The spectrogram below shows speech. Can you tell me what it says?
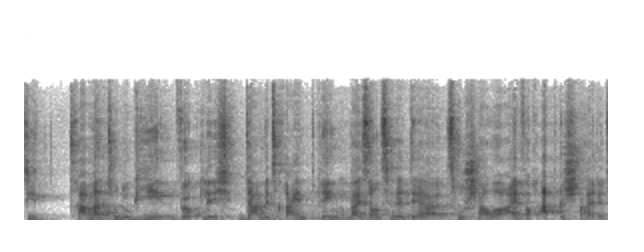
die Dramatologie wirklich damit reinbringen, weil sonst hätte der Zuschauer einfach abgeschaltet.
